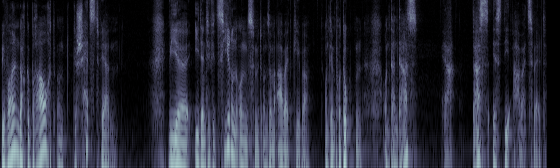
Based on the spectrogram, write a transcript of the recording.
Wir wollen doch gebraucht und geschätzt werden. Wir identifizieren uns mit unserem Arbeitgeber und den Produkten. Und dann das? Ja, das ist die Arbeitswelt.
